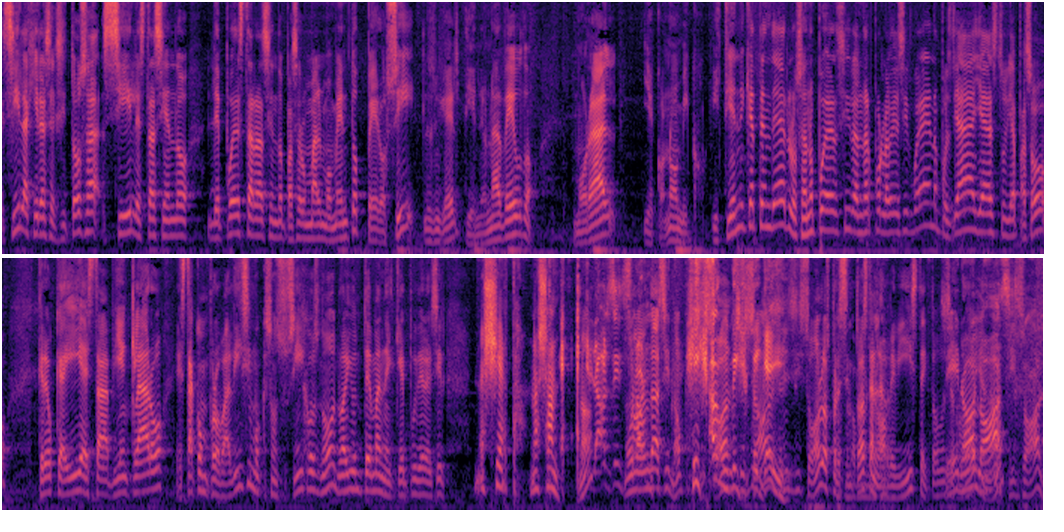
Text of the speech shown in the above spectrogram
sí la gira es exitosa, sí le está haciendo, le puede estar haciendo pasar un mal momento, pero sí, Luis Miguel tiene un adeudo moral y económico. Y tiene que atenderlo. O sea, no puede decir, andar por la vida y decir, bueno, pues ya, ya, esto ya pasó. Creo que ahí está bien claro, está comprobadísimo que son sus hijos, ¿no? No hay un tema en el que él pudiera decir, no es cierto, no son, ¿no? No, sí Una onda así, no, pues Sí sí son, son, sí son, sí, sí los presentó ¿Cómo hasta en la revista y todo Sí, ese no, rollo, no, ¿no? sí son.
